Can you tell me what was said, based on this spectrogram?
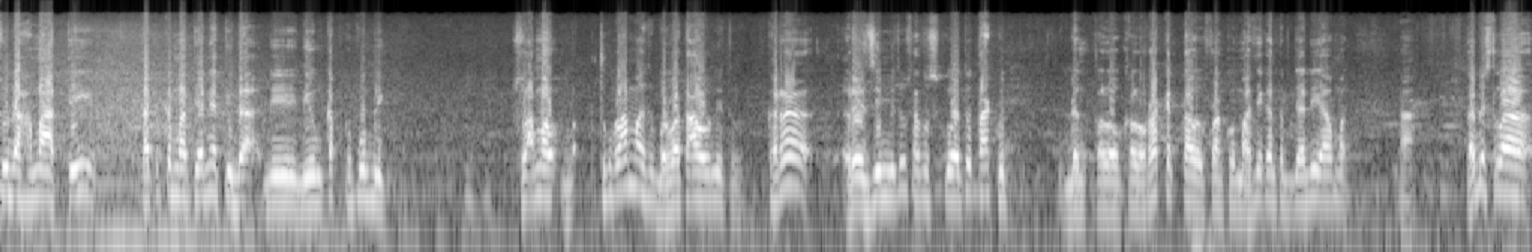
sudah mati, tapi kematiannya tidak di- diungkap ke publik. Selama cukup lama itu, beberapa tahun itu. Karena rezim itu status quo itu takut. Dan kalau kalau rakyat tahu Franco mati kan terjadi amat. Nah, tapi setelah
